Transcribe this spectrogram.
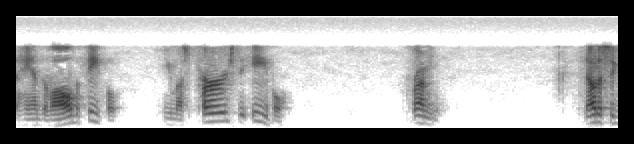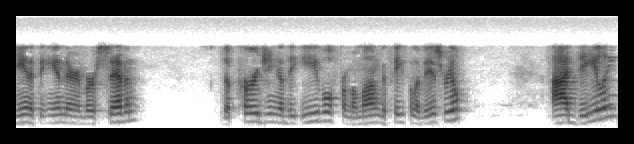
the hands of all the people. You must purge the evil from you. Notice again at the end there in verse 7, the purging of the evil from among the people of Israel. Ideally,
